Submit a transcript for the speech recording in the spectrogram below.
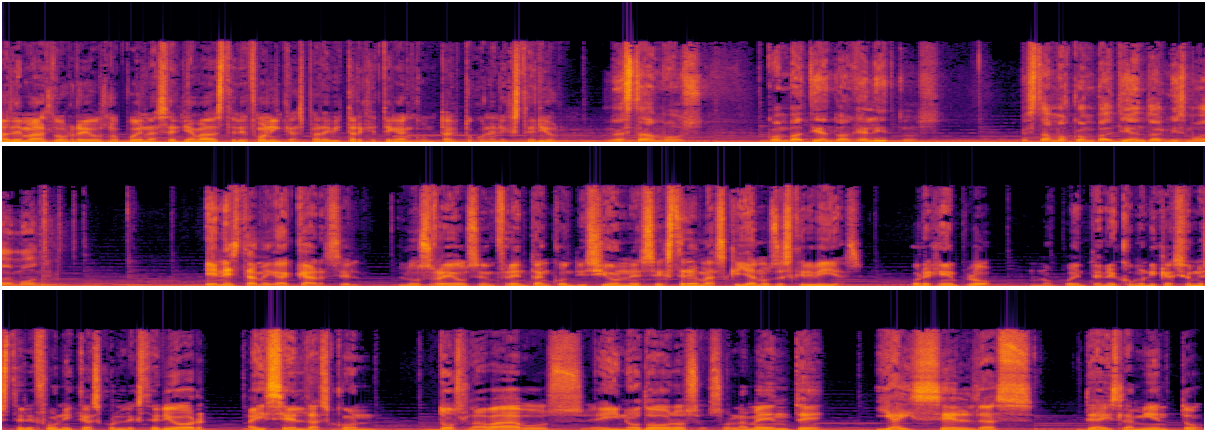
Además, los reos no pueden hacer llamadas telefónicas para evitar que tengan contacto con el exterior. No estamos combatiendo angelitos, estamos combatiendo al mismo demonio. En esta megacárcel, los reos enfrentan condiciones extremas que ya nos describías. Por ejemplo, no pueden tener comunicaciones telefónicas con el exterior, hay celdas con dos lavabos e inodoros solamente, y hay celdas de aislamiento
